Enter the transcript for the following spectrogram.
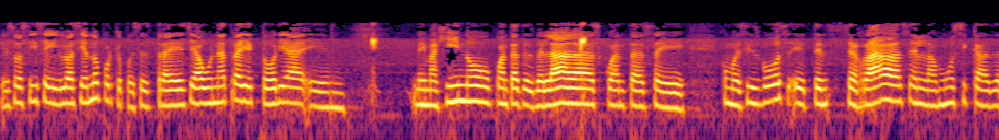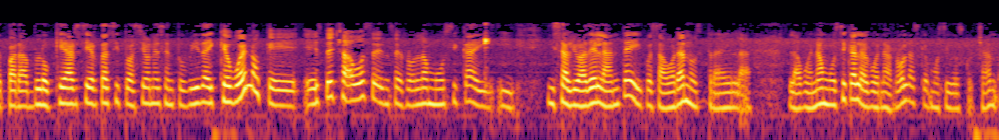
eso sí, seguirlo haciendo porque pues traes ya una trayectoria, me imagino cuántas desveladas, cuántas... Eh, como decís vos, eh, te encerrabas en la música para bloquear ciertas situaciones en tu vida y qué bueno que este chavo se encerró en la música y, y, salió adelante y pues ahora nos trae la, la buena música, las buenas rolas que hemos ido escuchando.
